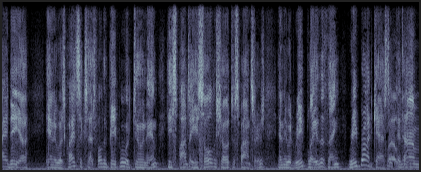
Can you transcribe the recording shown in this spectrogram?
idea and it was quite successful. The people would tune in. He sponsored, he sold the show to sponsors and they would replay the thing, rebroadcast it. Well, it- Tom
